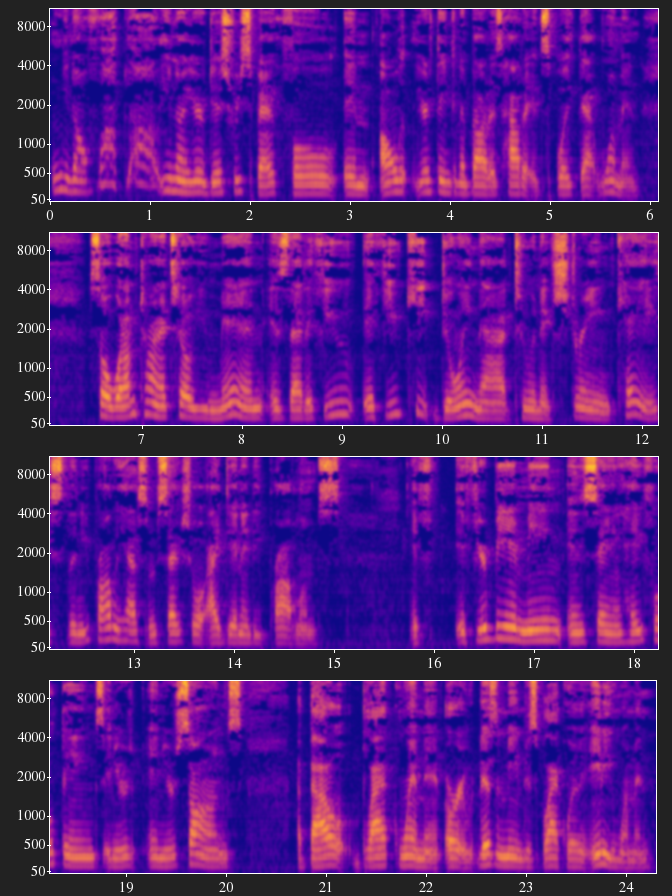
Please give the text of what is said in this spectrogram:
you know, fuck y'all. You know, you're disrespectful. And all you're thinking about is how to exploit that woman. So what I'm trying to tell you men is that if you if you keep doing that to an extreme case, then you probably have some sexual identity problems. If if you're being mean and saying hateful things in your in your songs, about black women, or it doesn't mean just black women, any woman,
